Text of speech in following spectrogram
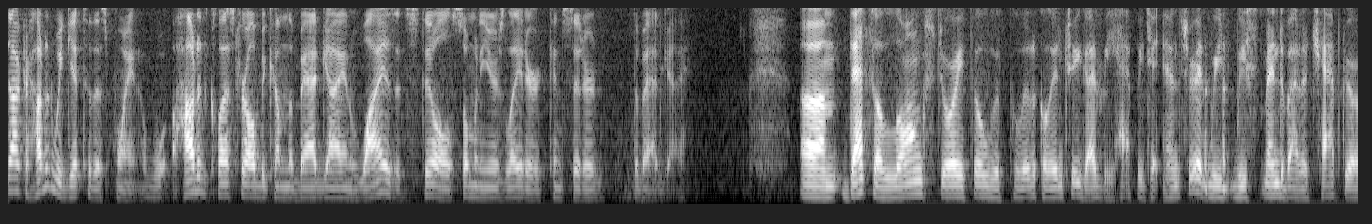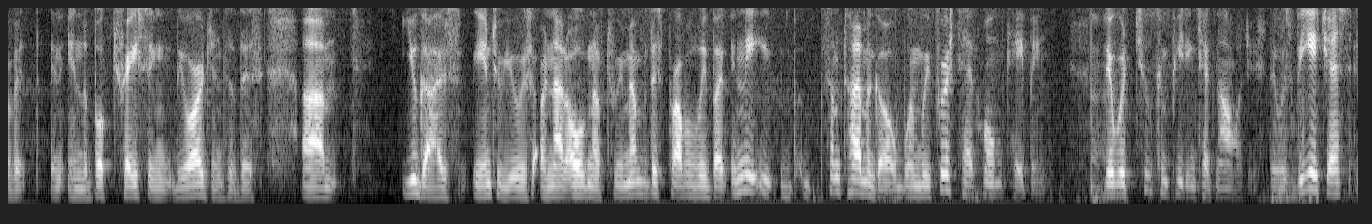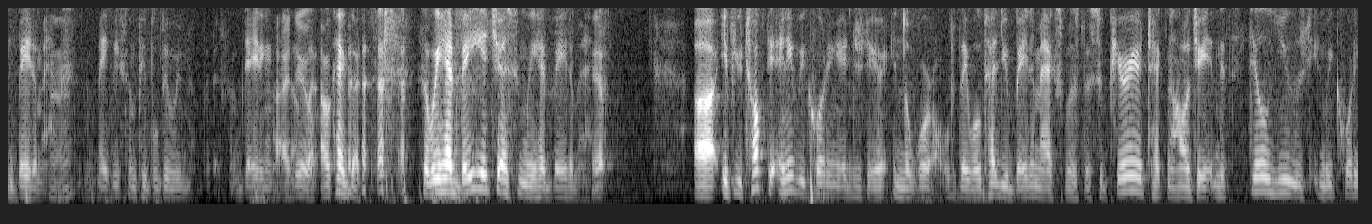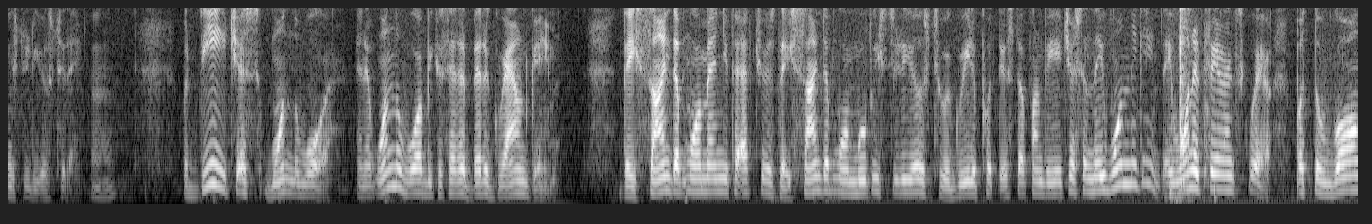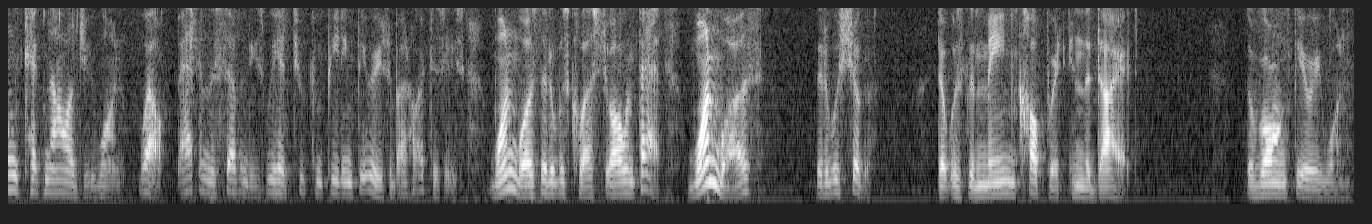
Doctor, how did we get to this point? How did cholesterol become the bad guy, and why is it still, so many years later, considered the bad guy? Um, that's a long story filled with political intrigue. I'd be happy to answer it. We, we spend about a chapter of it in, in the book tracing the origins of this. Um, you guys, the interviewers, are not old enough to remember this probably, but in the, some time ago, when we first had home taping, there were two competing technologies. There was VHS and Betamax. Maybe some people do remember this. I'm dating myself. I do. okay, good. so we had VHS and we had Betamax. Yep. Uh, if you talk to any recording engineer in the world, they will tell you Betamax was the superior technology and it's still used in recording studios today. Mm-hmm. But VHS won the war, and it won the war because it had a better ground game. They signed up more manufacturers, they signed up more movie studios to agree to put their stuff on VHS, and they won the game. They won it fair and square, but the wrong technology won. Well, back in the 70s, we had two competing theories about heart disease. One was that it was cholesterol and fat. One was that it was sugar that was the main culprit in the diet. The wrong theory won.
